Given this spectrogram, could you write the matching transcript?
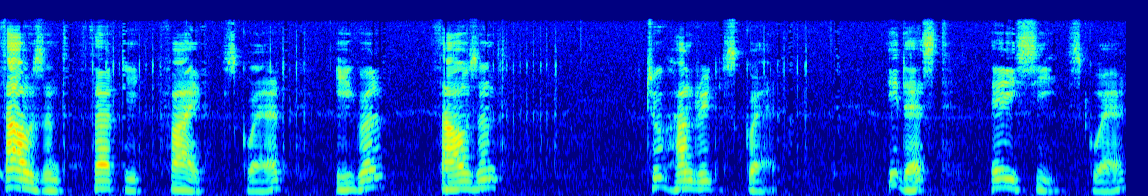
1035 squared equal 1200 squared. Id est AC squared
